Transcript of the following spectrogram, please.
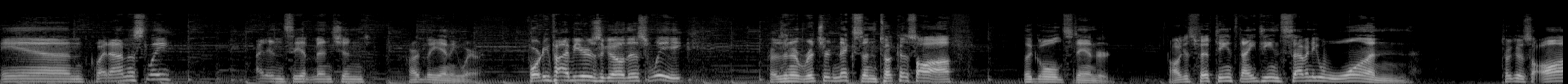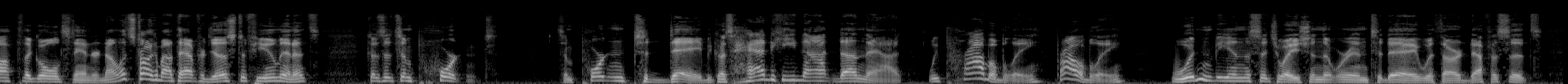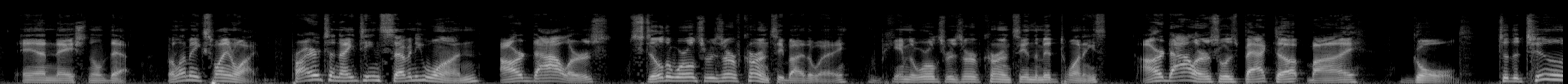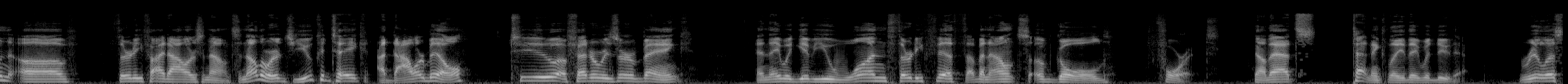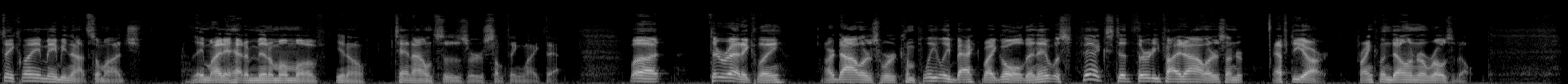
and quite honestly, I didn't see it mentioned hardly anywhere. 45 years ago this week, President Richard Nixon took us off the gold standard. August 15th, 1971. Took us off the gold standard. Now, let's talk about that for just a few minutes because it's important. It's important today because had he not done that, we probably, probably wouldn't be in the situation that we're in today with our deficits and national debt. But let me explain why. Prior to 1971, our dollars, still the world's reserve currency, by the way, became the world's reserve currency in the mid 20s, our dollars was backed up by gold to the tune of $35 an ounce. In other words, you could take a dollar bill to a Federal Reserve Bank and they would give you one thirty fifth of an ounce of gold for it. Now, that's technically they would do that. Realistically, maybe not so much. They might have had a minimum of, you know, 10 ounces or something like that. But theoretically, our dollars were completely backed by gold, and it was fixed at $35 under FDR, Franklin Delano Roosevelt.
